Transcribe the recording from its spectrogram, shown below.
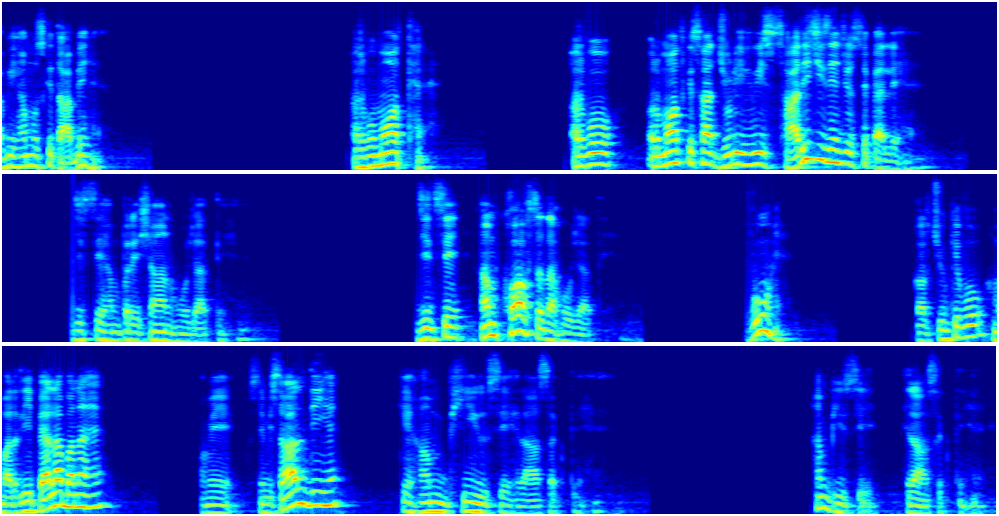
अभी हम उसकी ताबे हैं। और वो मौत है। और वो, और मौत के साथ जुड़ी हुई सारी चीज़ें जो इससे पहले हैं, जिससे हम परेशान हो जाते हैं। जिससे हम खौफ सदा हो जाते हैं। वो हैं। और चूँकि वो हमारे लिए पहला बना है, हमें उसने मिसाल दी है कि हम भी उसे हरा सकते हैं। हम भी उसे हिरा सकते हैं।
